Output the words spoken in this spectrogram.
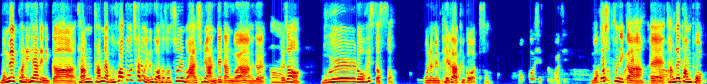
몸매 관리 해야 되니까 다음 다음날 무슨 화보 촬영 있는 것 같아서 술을 마시면 안 된다는 거야 그래서 어. 그래서 물로 했었어 왜냐면 배가 아플 것 같아서 먹고 싶은 거지. 먹고 싶으니까 예 어. 상대방 보-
